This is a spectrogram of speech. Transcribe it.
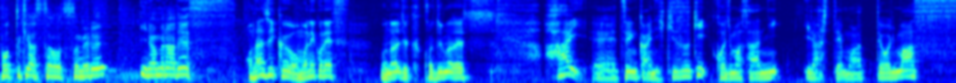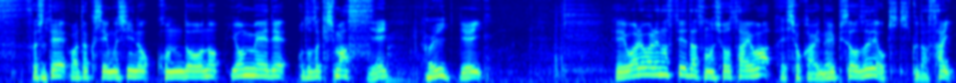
ポッドキャスターを務める稲村です。同じくおもねこです。同じく小島です。はい、えー前回に引き続き小島さんにいらしてもらっております。そして私 MC の近藤の4名でお届けします。イエイ。はい。イエイ、えー我々のステータスの詳細はえー初回のエピソードでお聞きください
